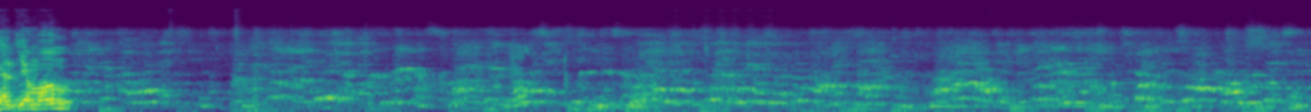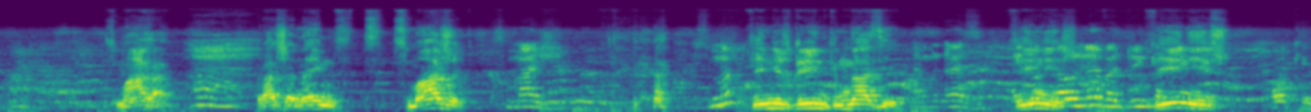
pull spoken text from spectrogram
Your mom? Смага. Russia name Смажет. Smash. Finish drink Nazi. Finish. again. Finish. Okay.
